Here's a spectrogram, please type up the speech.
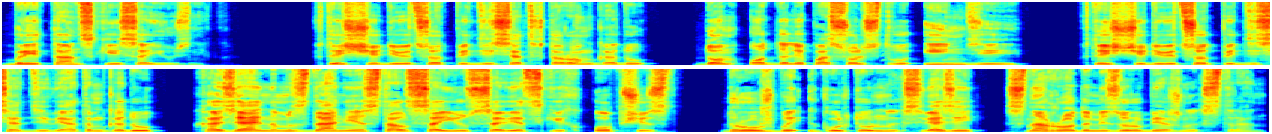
«Британский союзник». В 1952 году дом отдали посольству Индии. В 1959 году хозяином здания стал Союз советских обществ дружбы и культурных связей с народами зарубежных стран.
